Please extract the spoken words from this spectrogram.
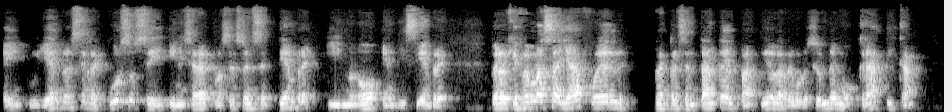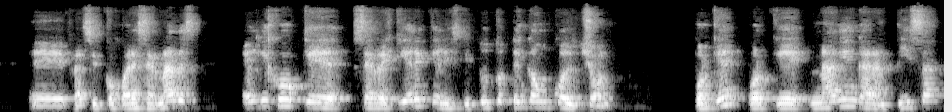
e incluyendo ese recurso si iniciara el proceso en septiembre y no en diciembre. Pero el que fue más allá fue el representante del Partido de la Revolución Democrática, eh, Francisco Juárez Hernández. Él dijo que se requiere que el instituto tenga un colchón. ¿Por qué? Porque nadie garantiza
